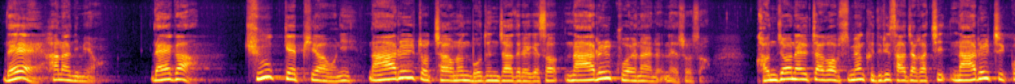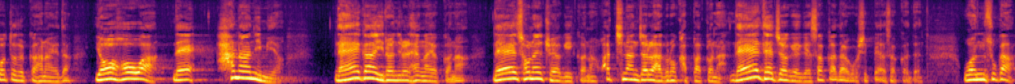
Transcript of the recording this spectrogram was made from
내 하나님이여, 내가 주께 피하오니 나를 쫓아오는 모든 자들에게서 나를 구원하내소서. 건져낼 자가 없으면 그들이 사자같이 나를 찢고 뜯을까 하나이다. 여호와 내 하나님이여 내가 이런 일을 행하였거나 내 손에 죄악이 있거나 화친한 자를 악으로 갚았거나 내 대적에게서 까닭 없이 빼앗았거든. 원수가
